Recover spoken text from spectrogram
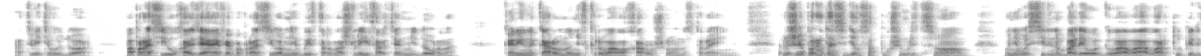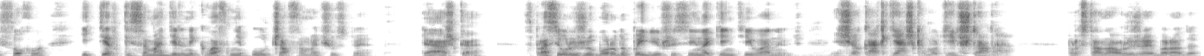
— ответил Эдуард. у хозяев и попросила, мне быстро нашли и совсем недурно». Карина Каровна не скрывала хорошего настроения. Рыжая борода сидел с опухшим лицом. У него сильно болела голова, во рту пересохло и терпкий самодельный квас не улучшал самочувствие. «Тяжко?» — спросил рыжую бороду появившийся Иннокентий Иванович. «Еще как тяжко мутить что-то!» — простонал рыжая борода.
